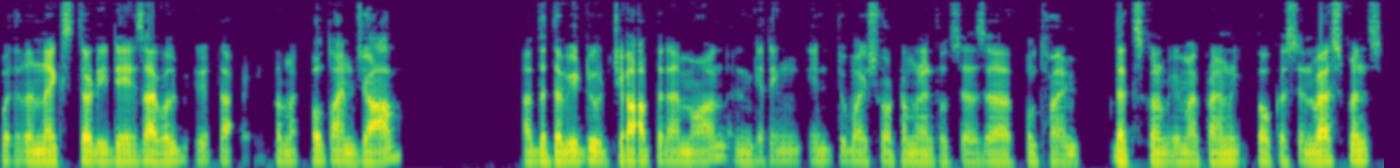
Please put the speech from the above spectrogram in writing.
within the next 30 days, I will be retiring from my full-time job, uh, the W-2 job that I'm on and getting into my short-term rentals as a full-time. That's going to be my primary focus investments.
